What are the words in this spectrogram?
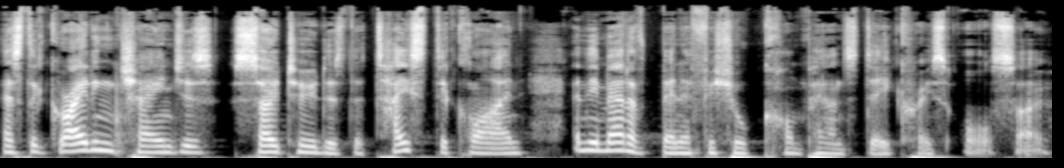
As the grading changes, so too does the taste decline and the amount of beneficial compounds decrease also.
